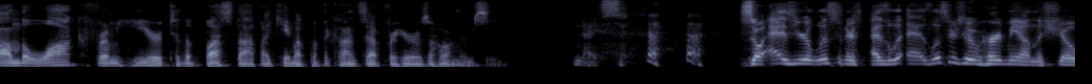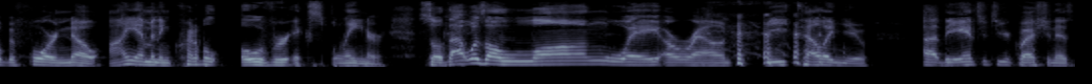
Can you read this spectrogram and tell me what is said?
on the walk from here to the bus stop, I came up with the concept for Heroes of Homeroom C. Nice. So as your listeners, as, as listeners who have heard me on the show before know, I am an incredible over explainer. So that was a long way around me telling you, uh, the answer to your question is,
